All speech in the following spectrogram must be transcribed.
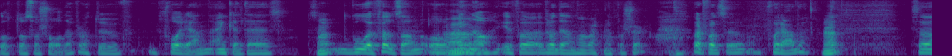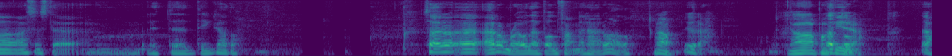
godt å se det, for at du får igjen enkelte gode følelser og minner fra, fra det en har vært med på sjøl. I hvert fall så får jeg det. Så jeg syns det er litt eh, digg, jeg, da. Så jeg, jeg, jeg ramla jo ned på en femmer her òg, jeg, da. Ja. Gjorde jeg. Ja, på fire. Ja.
